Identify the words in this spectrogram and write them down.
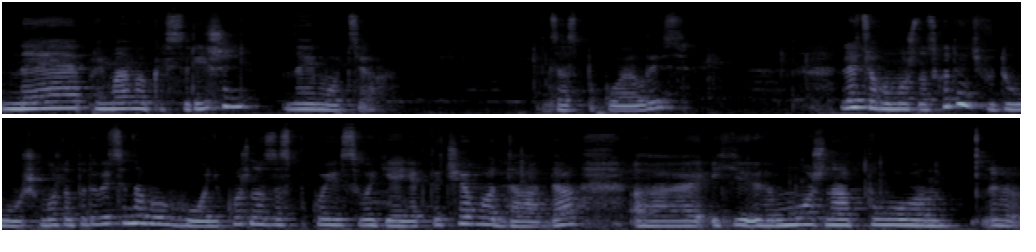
не приймаємо якихось рішень на емоціях. Заспокоїлись. Для цього можна сходити в душ, можна подивитися на вогонь, кожна заспокоює своє, як тече вода. Да? Е, можна по е,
